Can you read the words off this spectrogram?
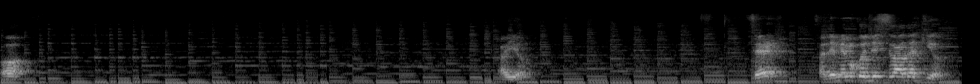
Ó. Aí, ó. Certo? Fazer a mesma coisa desse lado aqui, ó.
